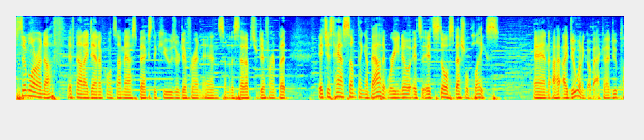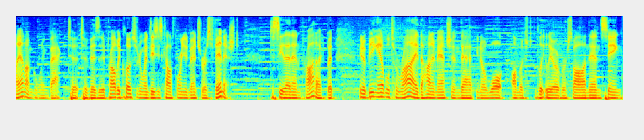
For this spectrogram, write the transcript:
similar enough, if not identical in some aspects. The queues are different and some of the setups are different, but it just has something about it where you know it's it's still a special place. And I, I do want to go back, and I do plan on going back to, to visit it, probably closer to when Disney's California Adventure is finished to see that end product. But you know, being able to ride the Haunted Mansion that you know Walt almost completely oversaw, and then seeing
